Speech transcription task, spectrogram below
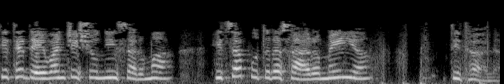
तिथे देवांची शुनी सर्मा हिचा पुत्र सारमेय तिथं आला.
